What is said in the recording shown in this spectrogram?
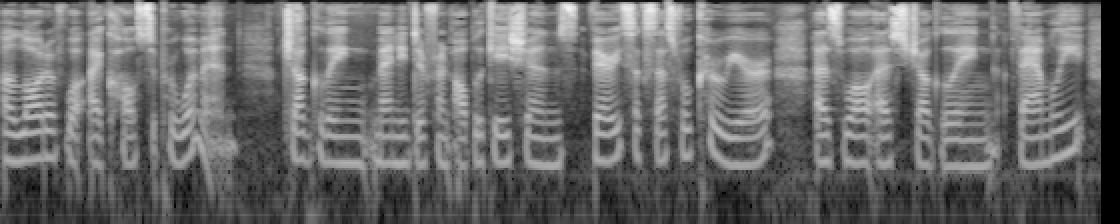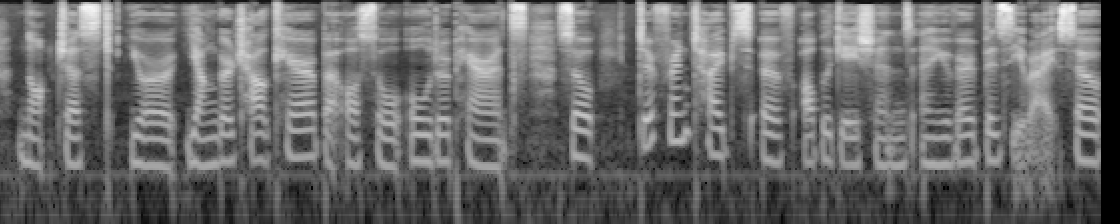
a lot of what I call superwomen, juggling many different obligations, very successful career, as well as juggling family, not just your younger child care, but also older parents. So different types of obligations and you're very busy, right? So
